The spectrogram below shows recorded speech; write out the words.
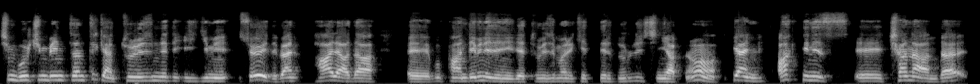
Şimdi Burçin beni tanıtırken turizmle de ilgimi söyledi. Ben hala daha e, bu pandemi nedeniyle turizm hareketleri durduğu için yapmıyorum ama yani Akdeniz e, çanağında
